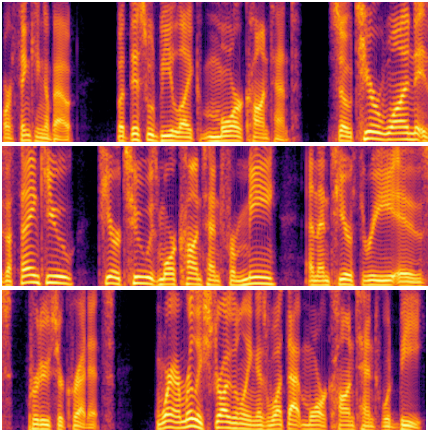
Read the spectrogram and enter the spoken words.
or thinking about, but this would be like more content. So tier one is a thank you, tier two is more content from me, and then tier three is producer credits. Where I'm really struggling is what that more content would be.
